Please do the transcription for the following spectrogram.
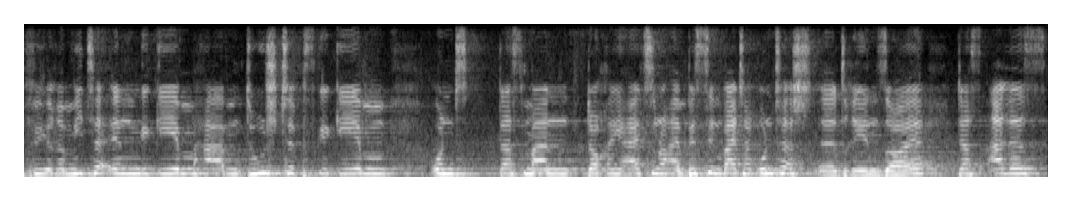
für ihre MieterInnen gegeben, haben Duschtipps gegeben und dass man doch die Heizung noch ein bisschen weiter runterdrehen soll. Das alles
